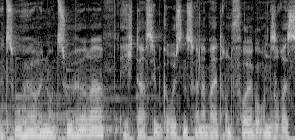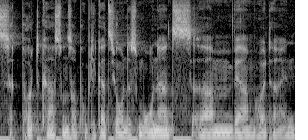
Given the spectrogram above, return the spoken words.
Liebe Zuhörerinnen und Zuhörer, ich darf Sie begrüßen zu einer weiteren Folge unseres Podcasts, unserer Publikation des Monats. Ähm, wir haben heute ein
